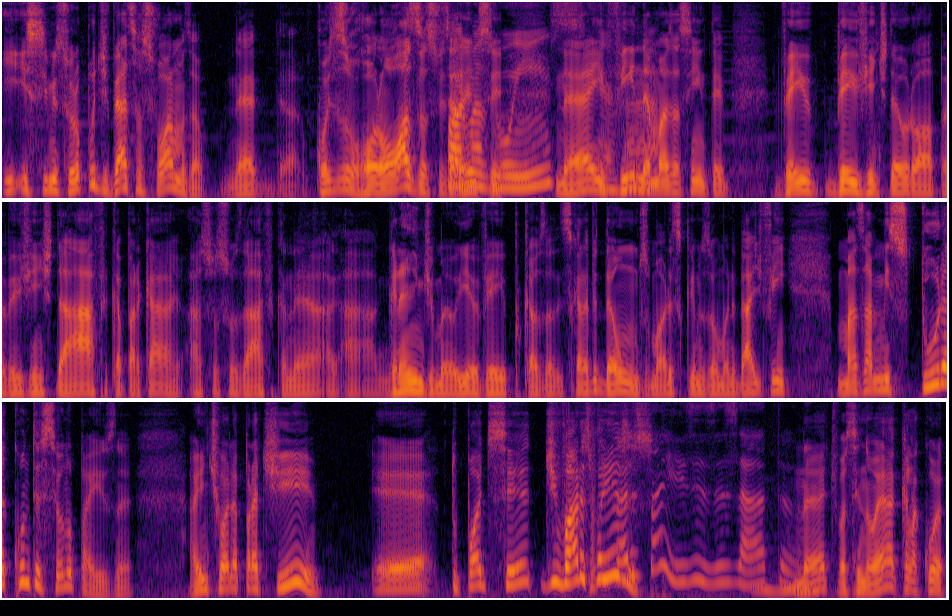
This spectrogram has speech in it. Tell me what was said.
E, e se misturou por diversas formas, né? Coisas horrorosas fizeram Formas a gente se- ruins, né? Enfim, né? aham. Mas assim, teve- veio, veio gente da Europa, veio gente da África para cá, as pessoas da África, né? A, a grande maioria veio por causa da escravidão, um dos maiores crimes da humanidade, enfim. Mas a mistura aconteceu no país, né? A gente olha para ti, é, tu pode ser de vários países. Vários países, exato. Né? Tipo assim, não é aquela cor.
